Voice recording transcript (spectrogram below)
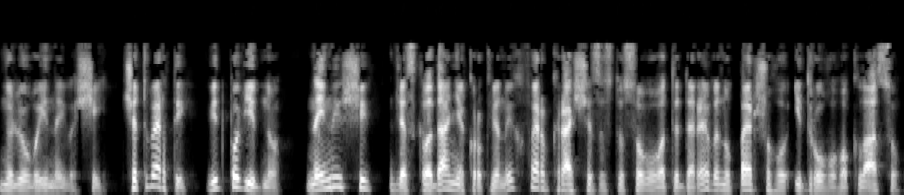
нульовий найвищий. Четвертий, відповідно, найнижчий для складання кроквяних ферм краще застосовувати деревину першого і другого класу.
